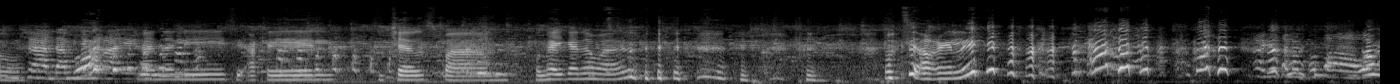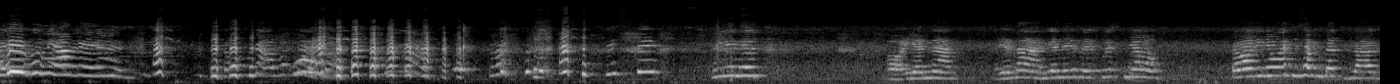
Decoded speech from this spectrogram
oh. siya, ang dami niya nakain. Annalie, si Akel, si Chels Pam. Mag-hi ka naman. oh, si Akel eh. Ayaw talaga paawa. Ang bibo ni Akel. Tapos na ako po. Minute. Oh, ayan na. Ayan na. Ayan na yung request nyo. Tawagin nyo nga si Samdat Vlog.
